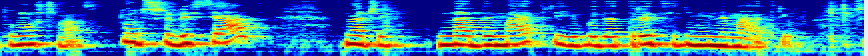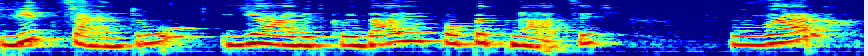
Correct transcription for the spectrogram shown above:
тому що у нас тут 60, значить на диметрії буде 30 мм. Від центру я відкладаю по 15 вверх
